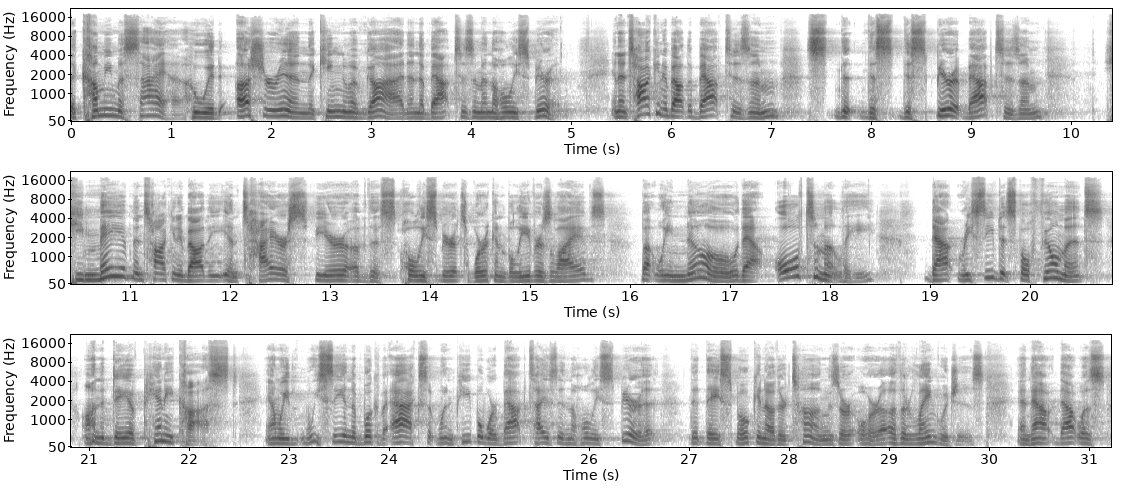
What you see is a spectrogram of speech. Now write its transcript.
the coming Messiah who would usher in the kingdom of God and the baptism in the Holy Spirit. And in talking about the baptism, the, the, the Spirit baptism, he may have been talking about the entire sphere of the Holy Spirit's work in believers' lives, but we know that ultimately that received its fulfillment on the day of Pentecost. And we, we see in the book of Acts that when people were baptized in the Holy Spirit, that they spoke in other tongues or, or other languages. And that, that was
